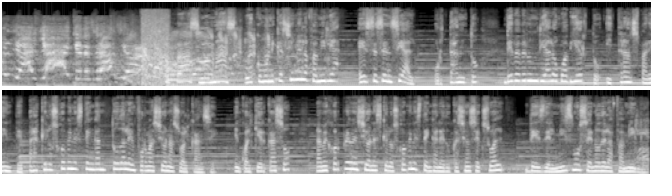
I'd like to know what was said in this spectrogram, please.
¡Ay, ay, qué desgracia! Papás, mamás, la comunicación en la familia es esencial. Por tanto, debe haber un diálogo abierto y transparente para que los jóvenes tengan toda la información a su alcance. En cualquier caso, la mejor prevención es que los jóvenes tengan educación sexual desde el mismo seno de la familia.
